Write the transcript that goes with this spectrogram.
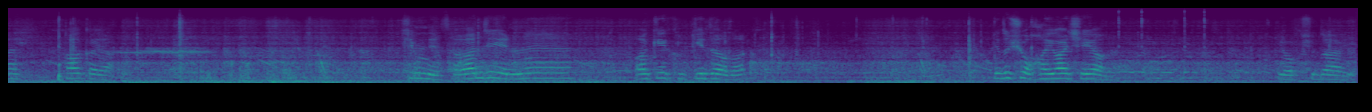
Ay kalk ayağa. Şimdi tabanca yerine AK-47 alak. Ya da şu hayvan şeyi alak. Yok şu daha iyi.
